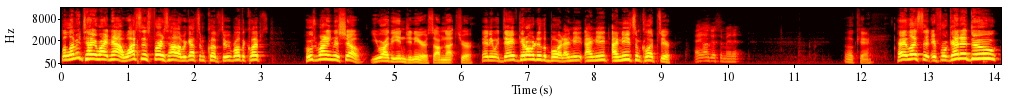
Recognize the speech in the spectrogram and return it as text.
But let me tell you right now, watch this first highlight. We got some clips. Do we roll the clips? Who's running the show? You are the engineer, so I'm not sure. Anyway, Dave, get over to the board. I need I need I need some clips here. Hang on just a minute. Okay. Hey, listen, if we're gonna do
